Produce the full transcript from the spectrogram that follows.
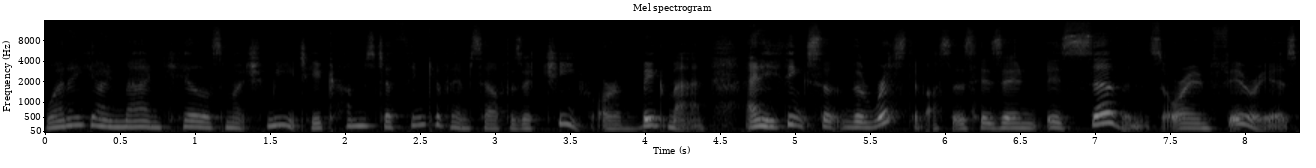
when a young man kills much meat, he comes to think of himself as a chief or a big man, and he thinks that the rest of us as his, in, his servants or inferiors.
